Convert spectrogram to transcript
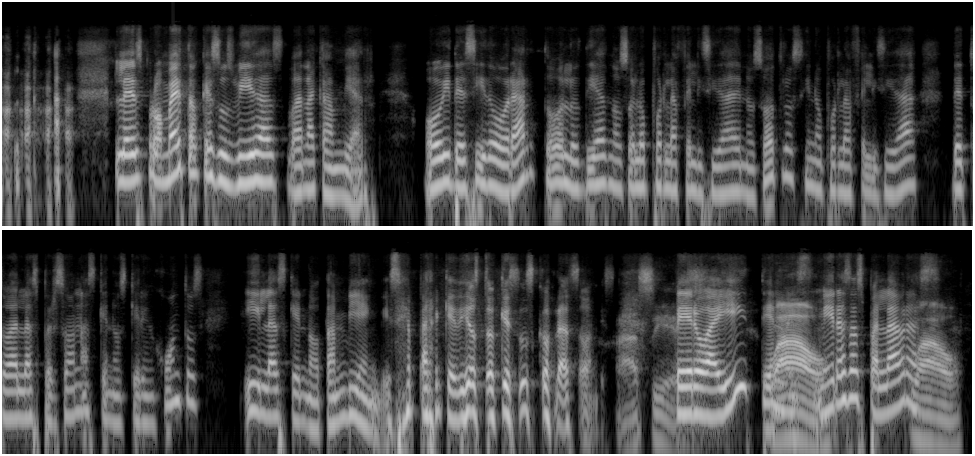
Les prometo que sus vidas van a cambiar. Hoy decido orar todos los días, no solo por la felicidad de nosotros, sino por la felicidad de todas las personas que nos quieren juntos y las que no también, dice, para que Dios toque sus corazones. Así es. Pero ahí tienes, mira esas palabras. Wow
